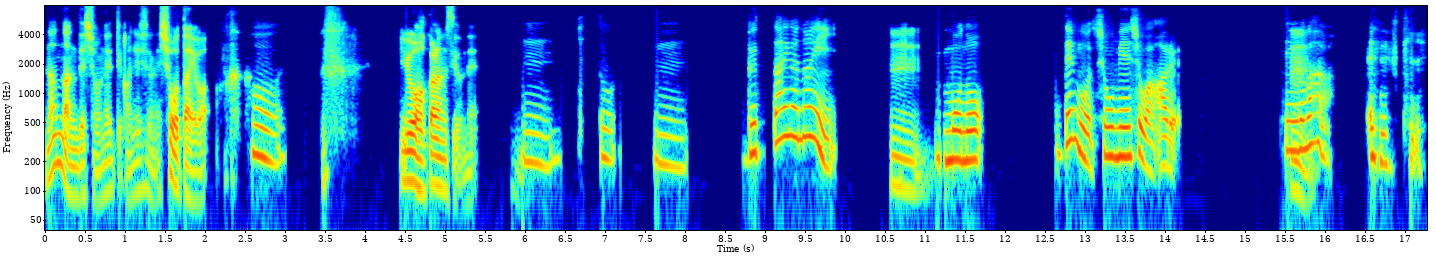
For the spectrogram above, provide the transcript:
何なんでしょうねって感じですよね。正体は。は ようわからんですよね。い。うん。きっと、うん。物体がないうん。ものでも証明書はあるっていうのが NFT。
